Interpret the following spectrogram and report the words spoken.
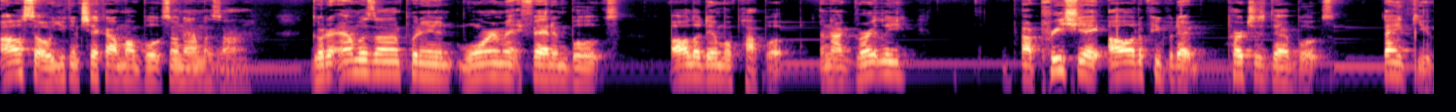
Also, you can check out my books on Amazon. Go to Amazon, put in Warren McFadden books all of them will pop up. And I greatly appreciate all the people that purchase their books. Thank you.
